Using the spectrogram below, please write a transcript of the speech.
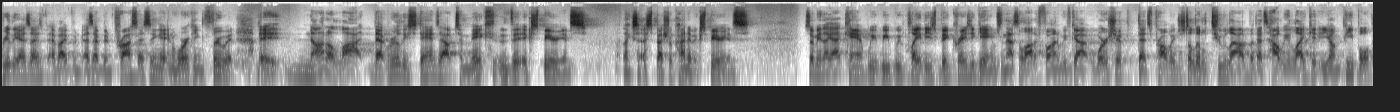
really, as I've, been, as I've been processing it and working through it, it, uh, not a lot that really stands out to make the experience, like a special kind of experience. So, I mean, like at camp, we, we, we play these big, crazy games, and that's a lot of fun. We've got worship that's probably just a little too loud, but that's how we like it, young people.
